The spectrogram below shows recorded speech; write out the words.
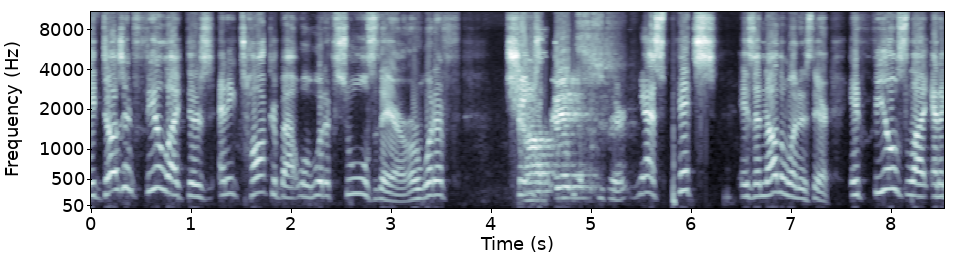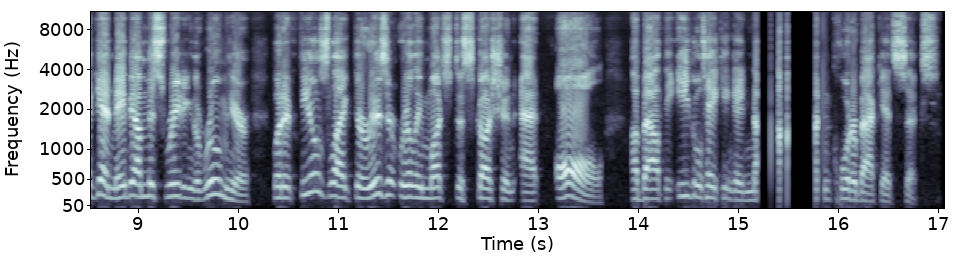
It doesn't feel like there's any talk about well, what if Sewell's there, or what if Chase uh, Kyle Pitts. is there. Yes, Pitts is another one is there. It feels like, and again, maybe I'm misreading the room here, but it feels like there isn't really much discussion at all about the Eagles taking a non-quarterback at six.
